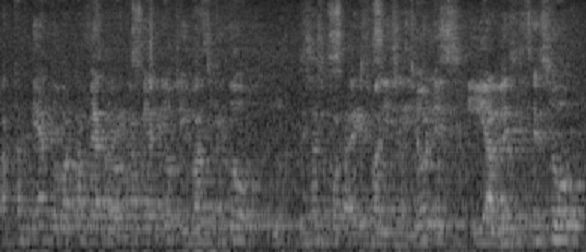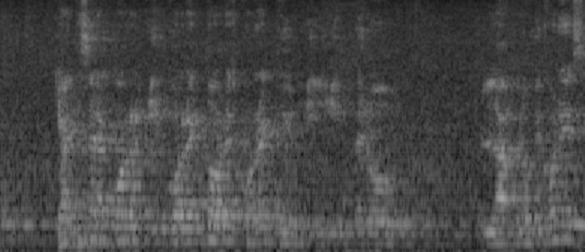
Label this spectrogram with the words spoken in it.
va cambiando, va cambiando, va cambiando y va haciendo esas contextualizaciones. Y a veces eso que antes era incorrecto, es correcto, pero lo mejor es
